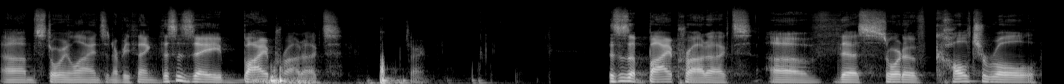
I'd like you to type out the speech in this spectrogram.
um, storylines and everything. This is a byproduct. Sorry this is a byproduct of this sort of cultural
